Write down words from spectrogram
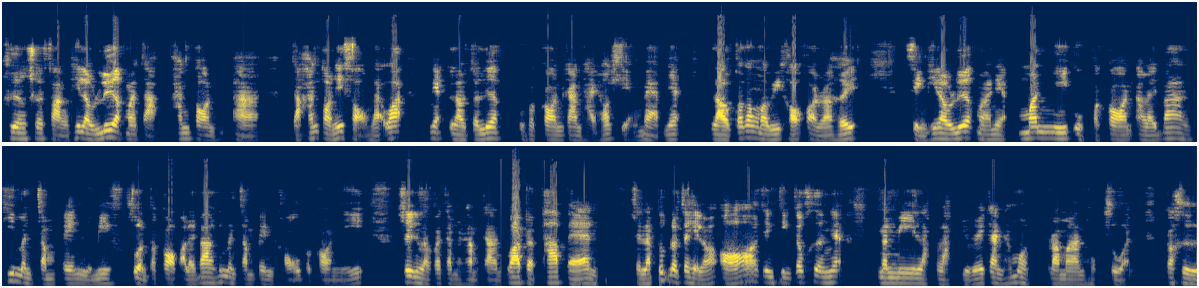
เครื่องช่วยฟังที่เราเลือกมาจากขั้นตอนอ่า จากขั้นตอนที่ 2 แล้วว่าเนี่ยเราจะเลือกอุปกรณ์การถ่ายทอดเสียงแบบเนี้ยเราก็ต้องมาวิเคราะห์ก่อนว่าเฮ้ยสิ่งที่เราเลือกมาเนี่ยมันมีอุปกรณ์อะไรบ้างที่มันจำเป็นหรือมีส่วนประกอบอะไรบ้างที่มันจำเป็นของอุปกรณ์นี้ ซึ่งเราก็จะมาทำการวาดแบบภาพแบนเสร็จแล้วปุ๊บเราจะเห็นว่าอ๋อจริง ๆ เจ้าเครื่องเนี้ยมันมีหลักๆ อยู่ด้วยกันทั้งหมดประมาณ 6 ส่วน ก็คือ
